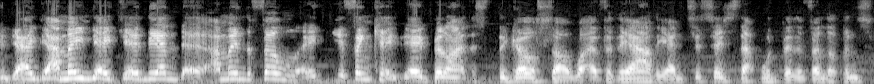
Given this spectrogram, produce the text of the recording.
Yeah, yeah, I mean, it, in the end, uh, I mean, the film, it, you think it, it'd be like the, the ghosts or whatever they are, the entities that would be the villains.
